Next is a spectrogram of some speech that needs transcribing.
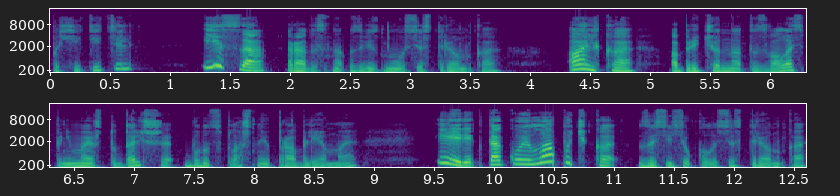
«Похититель?» «Иса!» – радостно взвизгнула сестренка. «Алька!» – обреченно отозвалась, понимая, что дальше будут сплошные проблемы. «Эрик такой лапочка!» – засюсюкала сестренка.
